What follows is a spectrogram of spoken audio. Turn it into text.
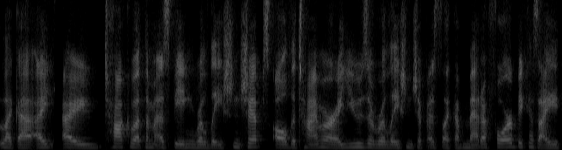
like a, I, I talk about them as being relationships all the time, or I use a relationship as like a metaphor because I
